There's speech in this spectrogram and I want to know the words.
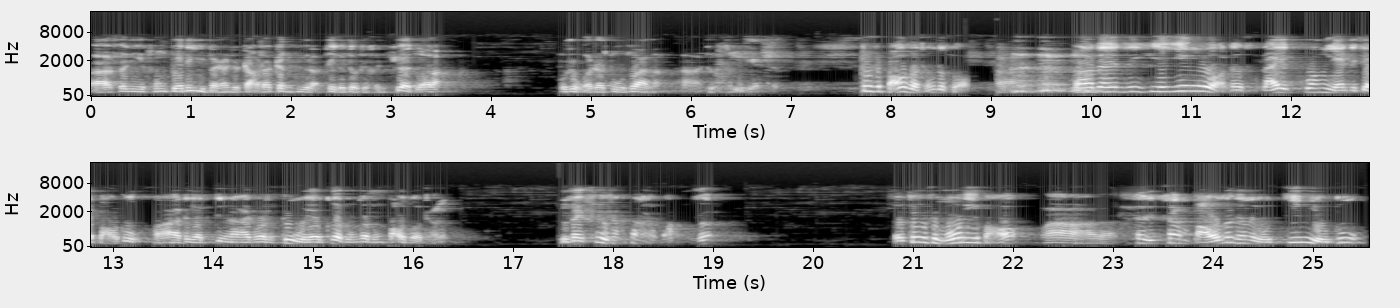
啊，所以你从别的译本上就找到证据了，这个就是很确凿了，不是我这杜撰了啊，就是这么解释，都是宝所成的所。啊啊！这这些璎珞的来庄严这些宝柱啊，这个经常来说柱也有各种各种宝所成，就在树上画了网子，这都是摩尼宝啊。它上宝子上呢有金有珠，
